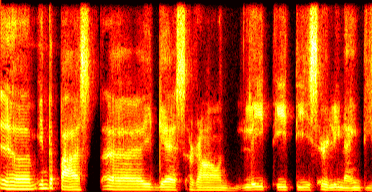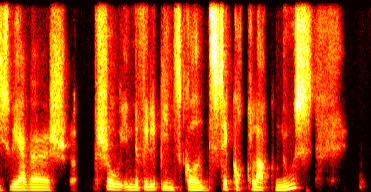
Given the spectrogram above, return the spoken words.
Um, in the past, uh, I guess around late 80s, early 90s, we have a sh- show in the Philippines called Sic O'Clock News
